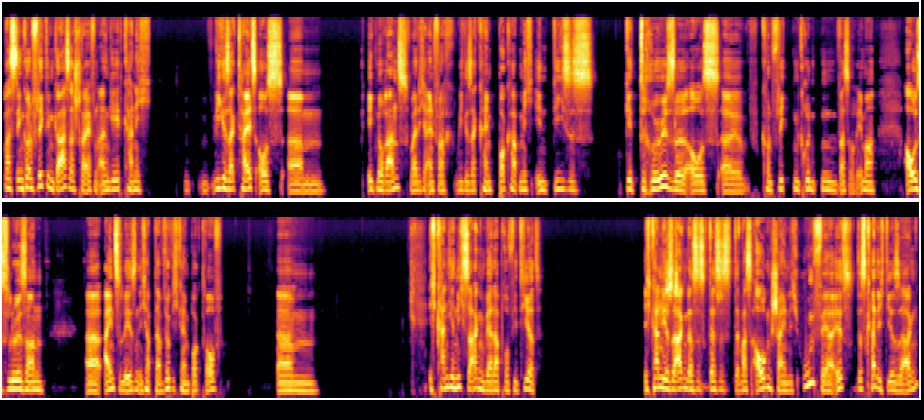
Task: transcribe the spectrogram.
Was den Konflikt im Gazastreifen angeht, kann ich, wie gesagt, teils aus ähm, Ignoranz, weil ich einfach, wie gesagt, keinen Bock habe, mich in dieses Gedrösel aus äh, Konflikten, Gründen, was auch immer, Auslösern äh, einzulesen. Ich habe da wirklich keinen Bock drauf. Mhm. Ähm, ich kann dir nicht sagen, wer da profitiert. Ich kann dir sagen, dass es, dass es was augenscheinlich unfair ist. Das kann ich dir sagen.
